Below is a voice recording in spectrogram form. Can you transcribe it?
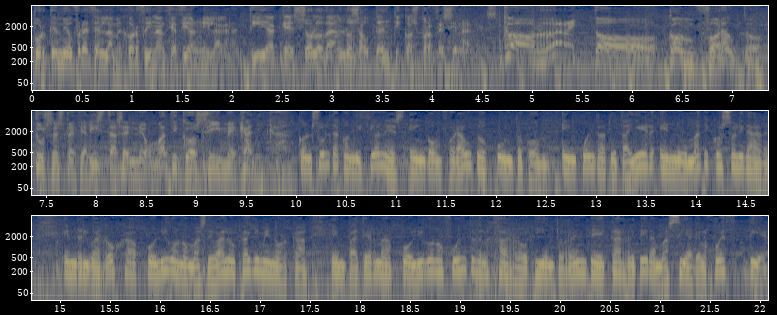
porque me ofrecen la mejor financiación y la garantía que solo dan los auténticos profesionales. ¡Correcto! Conforauto, tus especialistas en neumáticos y mecánica. Consulta condiciones en conforauto.com. Encuentra tu taller en Neumáticos Solidad, en Ribarroja, Polígono Más de Valo, calle Menorca, en Paterna, Polígono Fuente del Jarro y en Torrente, Carretera Masía del Juez 10.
